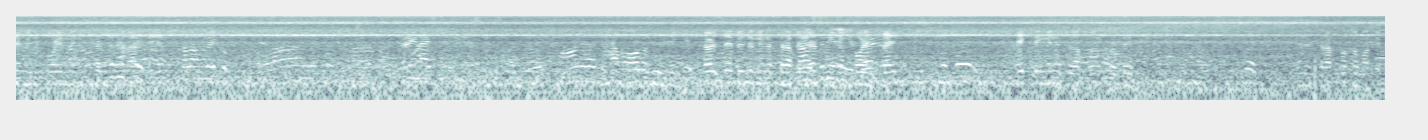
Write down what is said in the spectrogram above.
Deputy Foreign Minister, Mr. Garcia. Salam alaikum. Very nice meeting you. Honor to have all of you. First Deputy Minister of Nice to Investment and Foreign. Trade. Acting Minister of Transportation. Minister of Automotive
